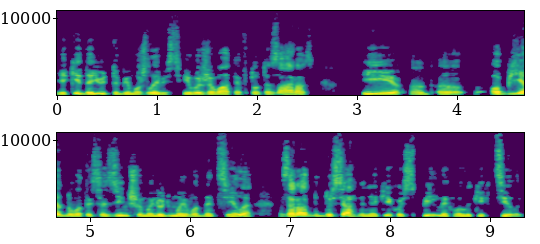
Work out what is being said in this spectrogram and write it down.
які дають тобі можливість і виживати в тут і зараз, і е, е, об'єднуватися з іншими людьми в одне ціле заради досягнення якихось спільних великих цілей.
